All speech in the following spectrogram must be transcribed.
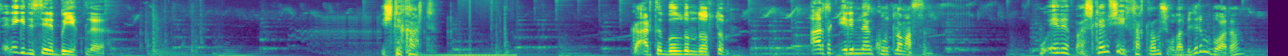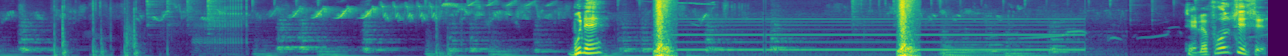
Seni gidi seni bıyıklı. İşte kart. Kartı buldum dostum. Artık elimden kurtulamazsın. Bu eve başka bir şey saklamış olabilir mi bu adam? Bu ne? Telefon sesi.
